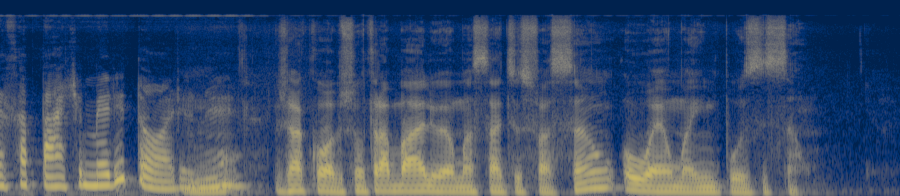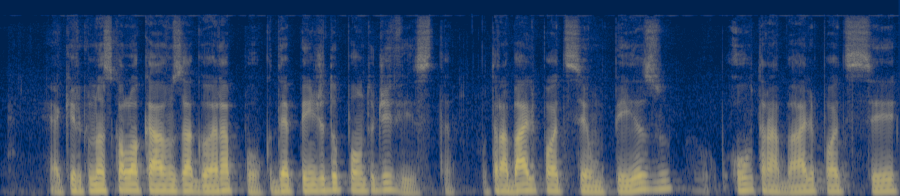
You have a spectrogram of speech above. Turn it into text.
essa parte meritória, uhum. né? Jacobson, o trabalho é uma satisfação ou é uma imposição? É aquilo que nós colocávamos agora há pouco, depende do ponto de vista. O trabalho pode ser um peso ou o trabalho pode ser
